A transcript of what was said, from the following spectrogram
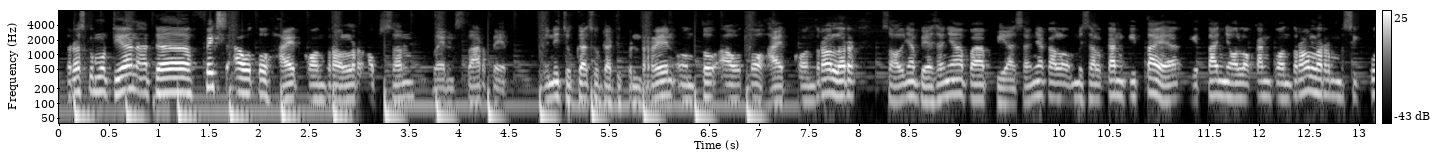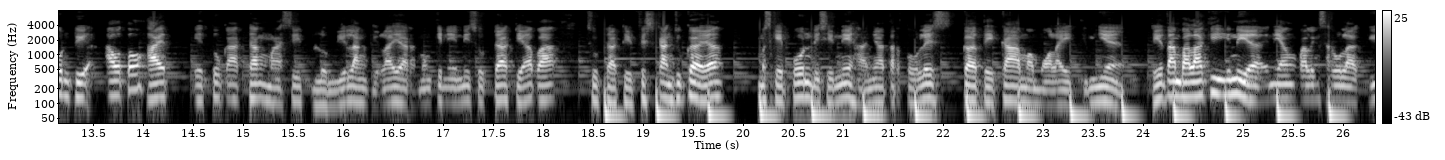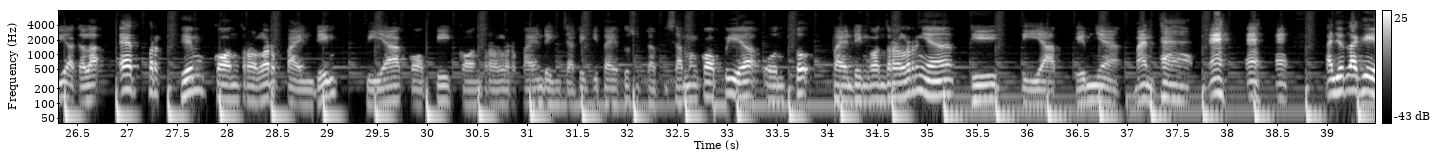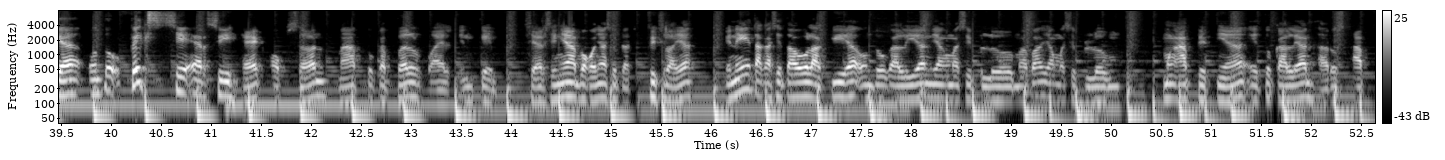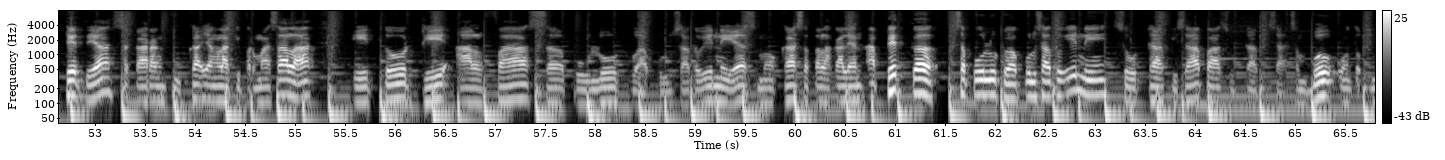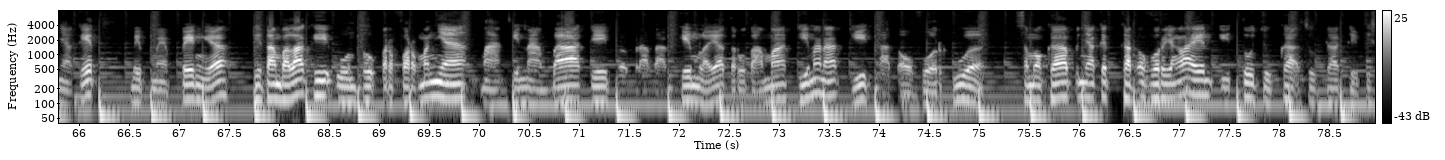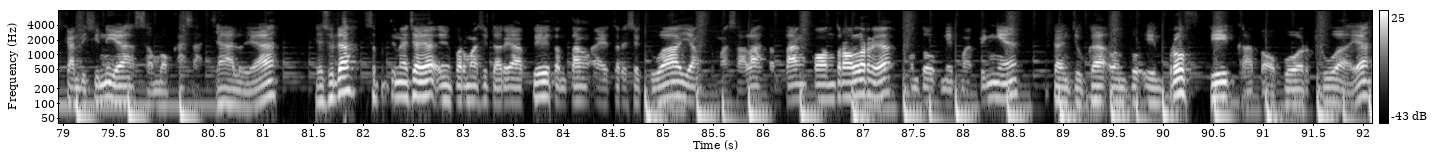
Terus kemudian ada fix auto hide controller option when started. Ini juga sudah dibenerin untuk auto hide controller. Soalnya biasanya apa? Biasanya kalau misalkan kita ya, kita nyolokan controller meskipun di auto hide itu kadang masih belum hilang di layar. Mungkin ini sudah di apa? Sudah diviskan juga ya. Meskipun di sini hanya tertulis ketika memulai gamenya. Ditambah lagi ini ya, ini yang paling seru lagi adalah add per game controller binding via copy controller binding. Jadi kita itu sudah bisa mengcopy ya untuk binding controllernya di tiap gamenya. Mantap. Eh, eh, eh. Lanjut lagi ya, untuk fix CRC hack option not touchable while in game. CRC-nya pokoknya sudah fix lah ya. Ini tak kasih tahu lagi ya untuk kalian yang masih belum apa, yang masih belum mengupdate-nya itu kalian harus update ya. Sekarang juga yang lagi bermasalah itu di Alpha 1021 ini ya. Semoga setelah kalian update ke 1021 ini sudah bisa apa? Sudah bisa sembuh untuk penyakit map mapping ya. Ditambah lagi untuk performanya makin nambah di beberapa game lah ya, terutama di mana di God of War 2. Semoga penyakit God of War yang lain itu juga sudah diviskan di sini ya. Semoga saja lo ya. Ya sudah, seperti ini aja ya informasi dari AB tentang i3 2 yang bermasalah tentang controller ya untuk map mappingnya dan juga untuk improve di God of War 2 ya.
